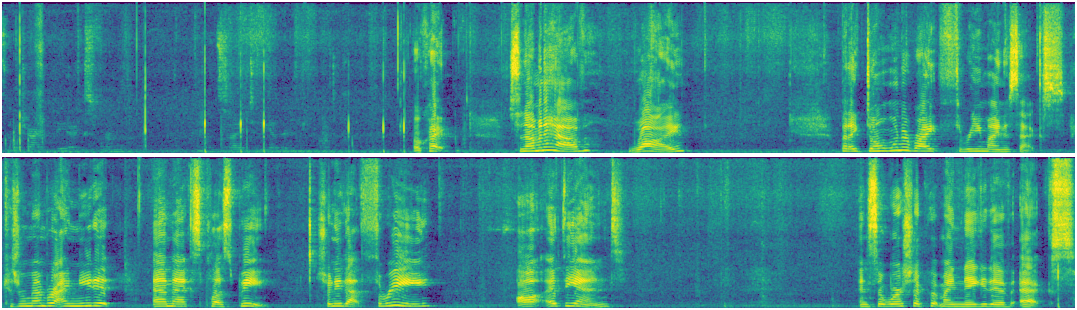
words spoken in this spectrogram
Subtract the x from one side to the other. Okay, so now I'm gonna have y, but I don't wanna write three minus x, because remember, I need it mx plus b. So I need that three uh, at the end. And so where should I put my negative x?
